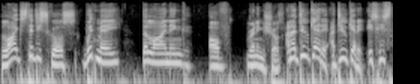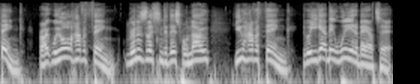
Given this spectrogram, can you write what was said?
likes to discuss with me the lining of running shorts. And i do get it i do get it. It's his thing right? We all have a thing. Runners listen to this will know you have a thing. Where you get a bit weird about it.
